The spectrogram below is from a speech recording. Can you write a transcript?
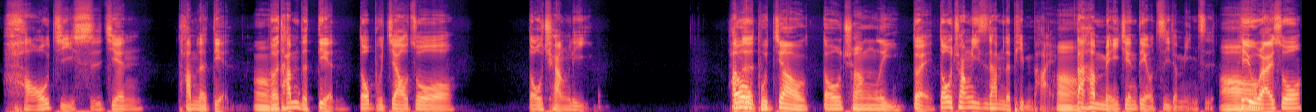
好几十间他们的店，嗯而，他们的店都不叫做兜枪力，他们都不叫兜枪力对兜枪力是他们的品牌，嗯但他们每一间店有自己的名字。哦。譬如来说，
